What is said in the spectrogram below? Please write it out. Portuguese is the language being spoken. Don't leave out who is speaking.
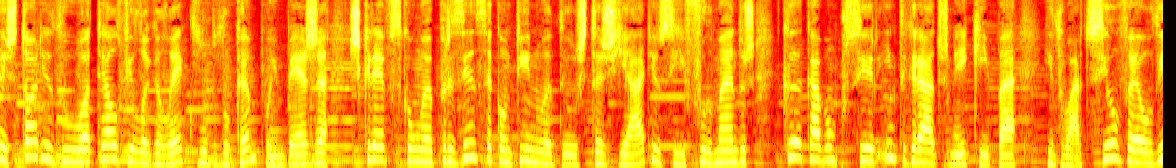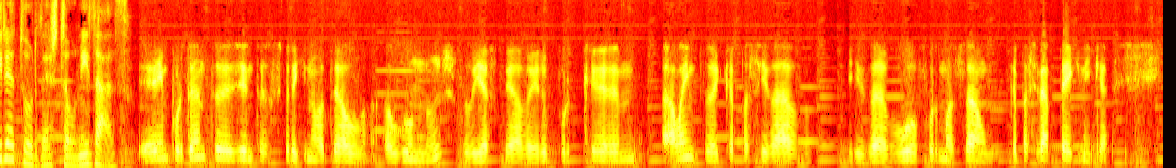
Speaker 1: A história do Hotel Vila Galé Clube do Campo, em Beja, escreve-se com a presença contínua de estagiários e formandos que acabam por ser integrados na equipa. Eduardo Silva é o diretor desta unidade.
Speaker 2: É importante a gente receber aqui no hotel alunos do IFP Aveiro porque, além da capacidade e da boa formação, capacidade técnica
